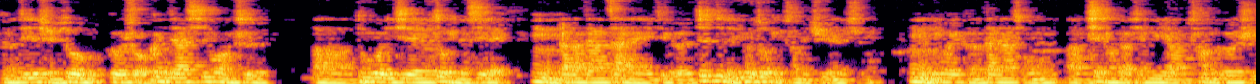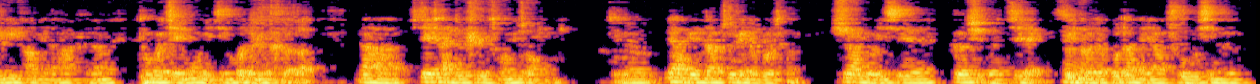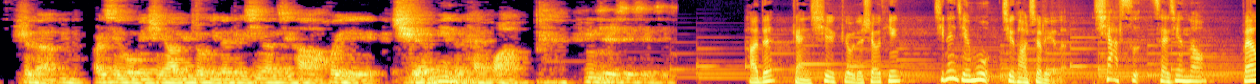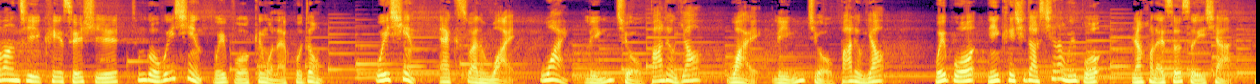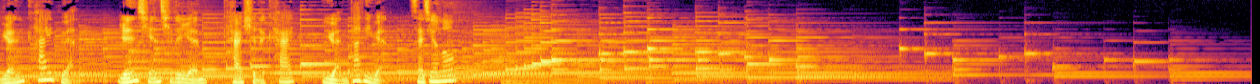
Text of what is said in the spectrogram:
可能这些选秀歌手更加希望是，呃，通过一些作品的积累，嗯，让大家在这个真正的音乐作品上面去认识，嗯，因为可能大家从啊现场表现力啊、唱歌实力方面的话，可能通过节目已经获得认可了，那接下来就是从一种这个量变到质变的过程，需要有一些歌曲的积累，所以说就不断的要出新歌。是的，嗯，而且我们也是要预祝您的这个新专辑哈会全面的开花。嗯，谢谢谢谢。好的，感谢各位的收听，今天节目就到这里了，下次再见喽！不要忘记可以随时通过微信、微博跟我来互动，微信 x y 的 y y 零九八六幺 y 零九八六幺，微博您可以去到新浪微博，然后来搜索一下“任开远”，任贤齐的任，开始的开，远大的远，再见喽！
